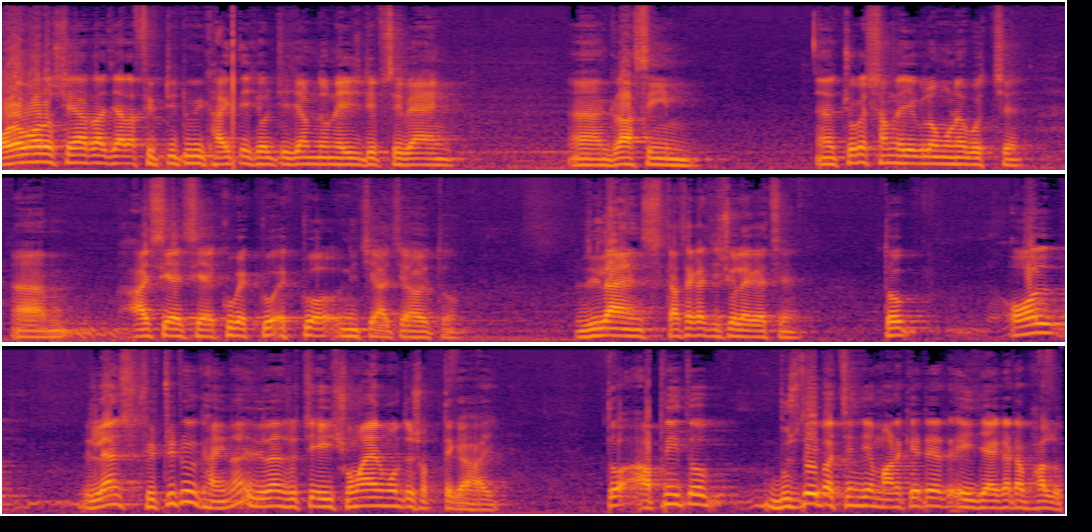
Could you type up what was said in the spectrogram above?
বড় বড় শেয়াররা যারা ফিফটি টু হাইতে চলছে, যেমন ধরুন এইচডিএফসি ব্যাঙ্ক গ্রাসিম চোখের সামনে যেগুলো মনে পড়ছে আইসিআইসিআই খুব একটু একটু নিচে আছে হয়তো রিলায়েন্স কাছাকাছি চলে গেছে। তো all Reliance fifty two high না রিলায়েন্স হচ্ছে এই সময়ের মধ্যে সব থেকে হাই তো আপনি তো বুঝতেই পারছেন যে মার্কেটের এই জায়গাটা ভালো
